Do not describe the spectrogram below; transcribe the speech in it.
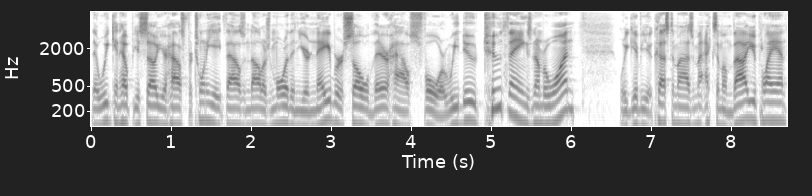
that we can help you sell your house for $28,000 more than your neighbor sold their house for. We do two things. Number one, we give you a customized maximum value plan.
